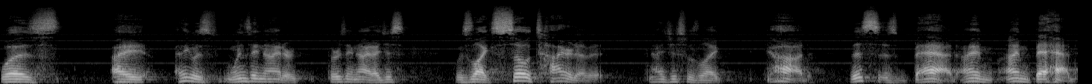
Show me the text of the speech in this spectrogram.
was I, I think it was Wednesday night or Thursday night. I just was like so tired of it. And I just was like, God, this is bad. I'm, I'm bad.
